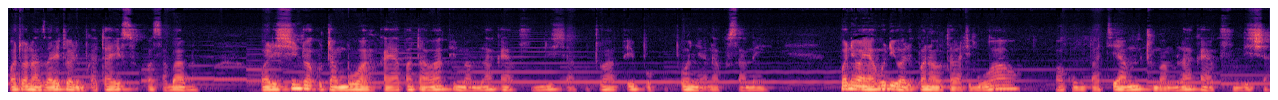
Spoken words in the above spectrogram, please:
Watu wa Nazareti walimkataa Yesu kwa sababu walishindwa kutambua kayapata wapi mamlaka ya kufundisha, kutoa pepo, kuponya na kusamehe, kwani Wayahudi walikuwa na utaratibu wao wa kumpatia mtu mamlaka ya kufundisha.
